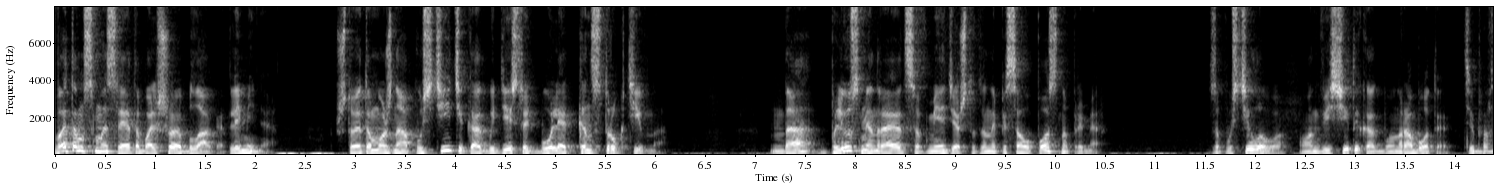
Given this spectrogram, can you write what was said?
В этом смысле это большое благо для меня. Что это можно опустить и как бы действовать более конструктивно. Да? Плюс мне нравится в медиа, что ты написал пост, например, запустил его, он висит и как бы он работает. Типа без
